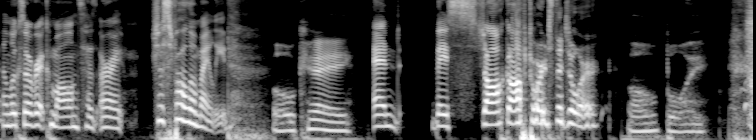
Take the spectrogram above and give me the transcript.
and looks over at Kamal and says, All right, just follow my lead. Okay. And they stalk off towards the door. Oh boy.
